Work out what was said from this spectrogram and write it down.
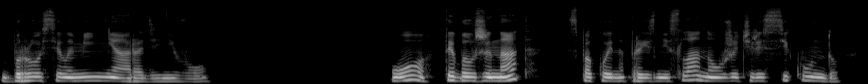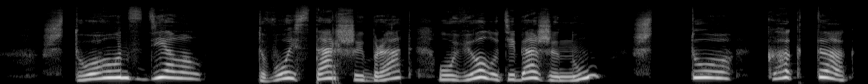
бросила меня ради него. «О, ты был женат?» — спокойно произнесла, но уже через секунду. «Что он сделал?» Твой старший брат увел у тебя жену? Что? Как так?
